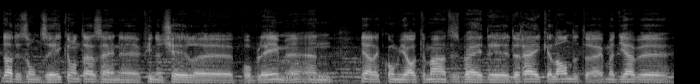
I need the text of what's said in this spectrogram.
Dat is onzeker, want daar zijn financiële problemen. En ja, dan kom je automatisch bij de, de rijke landen terecht. Maar die hebben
